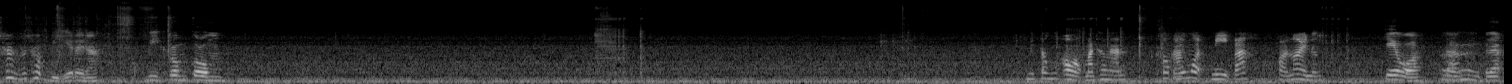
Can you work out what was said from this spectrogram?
ช่างเขาชอบหวีอะไรนะหวีกลมไม่ต้องออกมาทั้งนั้น เข้าไปให้หมดมีอีกปะขอหน่อยหนึ่งเจลเหรอล้างมือไปแล้ว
